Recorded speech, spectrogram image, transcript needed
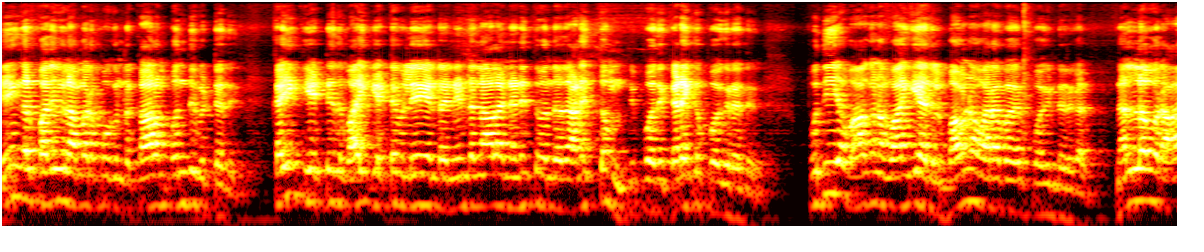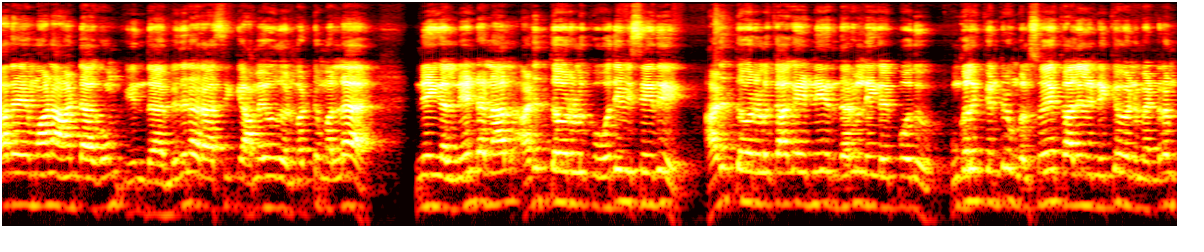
நீங்கள் பதவியில் அமரப்போகின்ற காலம் வந்து விட்டது கைக்கு எட்டியது வாய்க்கு எட்டவில்லை என்ற நீண்ட நாளாக நினைத்து வந்தது அனைத்தும் இப்போது கிடைக்கப் போகிறது. புதிய வாகனம் வாங்கி அதில் பவனம் வர போகின்றீர்கள். நல்ல ஒரு ஆதாயமான ஆண்டாகவும் இந்த மிதுன ராசிக்கு அமைவதோடு மட்டுமல்ல நீங்கள் நீண்ட நாள் அடுத்தவர்களுக்கு உதவி செய்து அடுத்தவர்களுக்காக எண்ணியிருந்தார்கள். நீங்கள் இப்போது உங்களுக்கென்று உங்கள் சுய காலில் நிற்க வேண்டும் என்றும்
